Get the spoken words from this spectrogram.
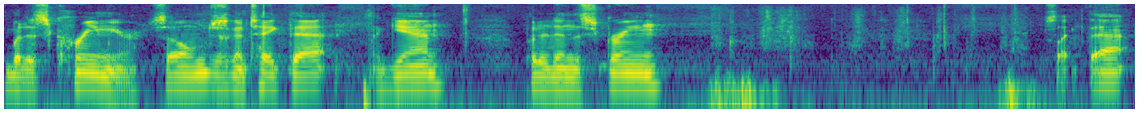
but it's creamier. So I'm just going to take that again, put it in the screen, just like that.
